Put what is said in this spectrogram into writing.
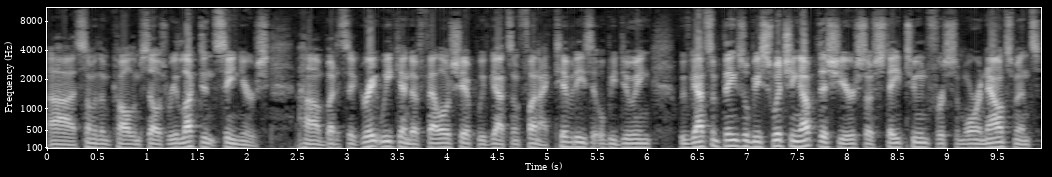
Uh, some of them call themselves reluctant seniors, uh, but it's a great weekend of fellowship. We've got some fun activities that we'll be doing. We've got some things we'll be switching up this year, so stay tuned for some more announcements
